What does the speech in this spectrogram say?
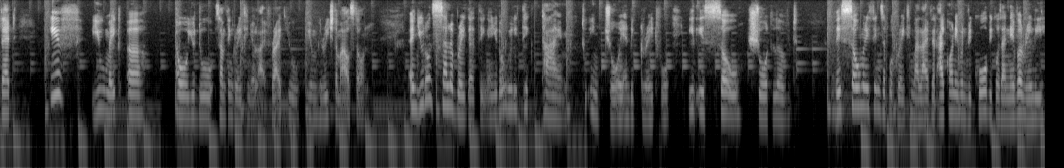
that if you make a or you do something great in your life, right? You you reach the milestone and you don't celebrate that thing and you don't really take time to enjoy and be grateful, it is so short lived. There's so many things that were great in my life that I can't even recall because I never really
